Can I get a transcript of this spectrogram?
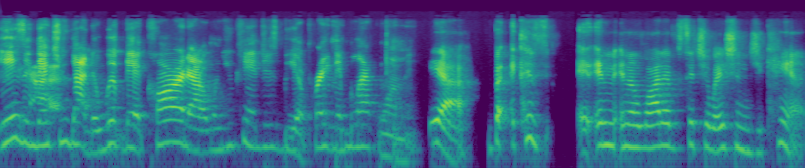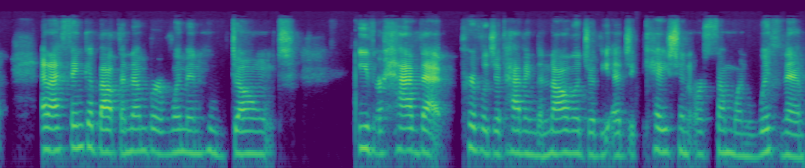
is it that you got to whip that card out when you can't just be a pregnant black woman? Yeah. But because in in a lot of situations you can't. And I think about the number of women who don't either have that privilege of having the knowledge or the education or someone with them,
